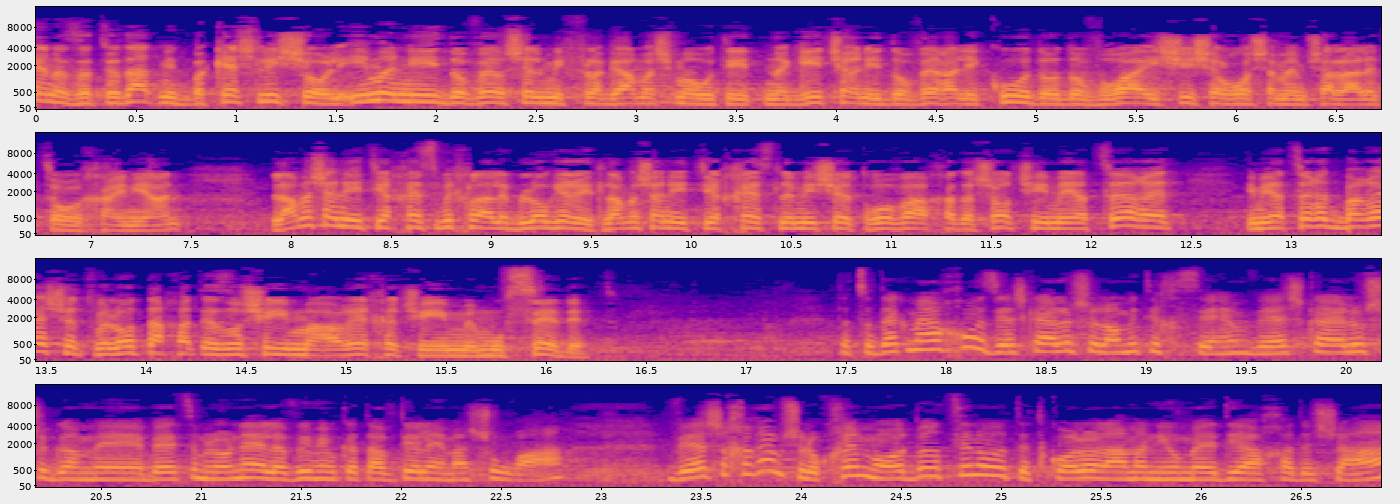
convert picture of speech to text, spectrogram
כן, אז את יודעת, מתבקש לשאול, אם אני דובר של מפלגה משמעותית, נגיד שאני דובר הליכוד או דוברו האישי של ראש הממשלה לצורך העניין, למה שאני אתייחס בכלל לבלוגרית? למה שאני אתייחס למי שאת רוב החדשות שהיא מייצרת, היא מייצרת ברשת ולא תחת איזושהי מערכת שהיא ממוסדת? אתה צודק מאה אחוז, יש כאלו שלא מתייחסים ויש כאלו שגם בעצם לא נעלבים אם כתבתי עליהם משהו רע. ויש אחרים שלוקחים מאוד ברצינות את כל עולם הניו-מדיה החדשה.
